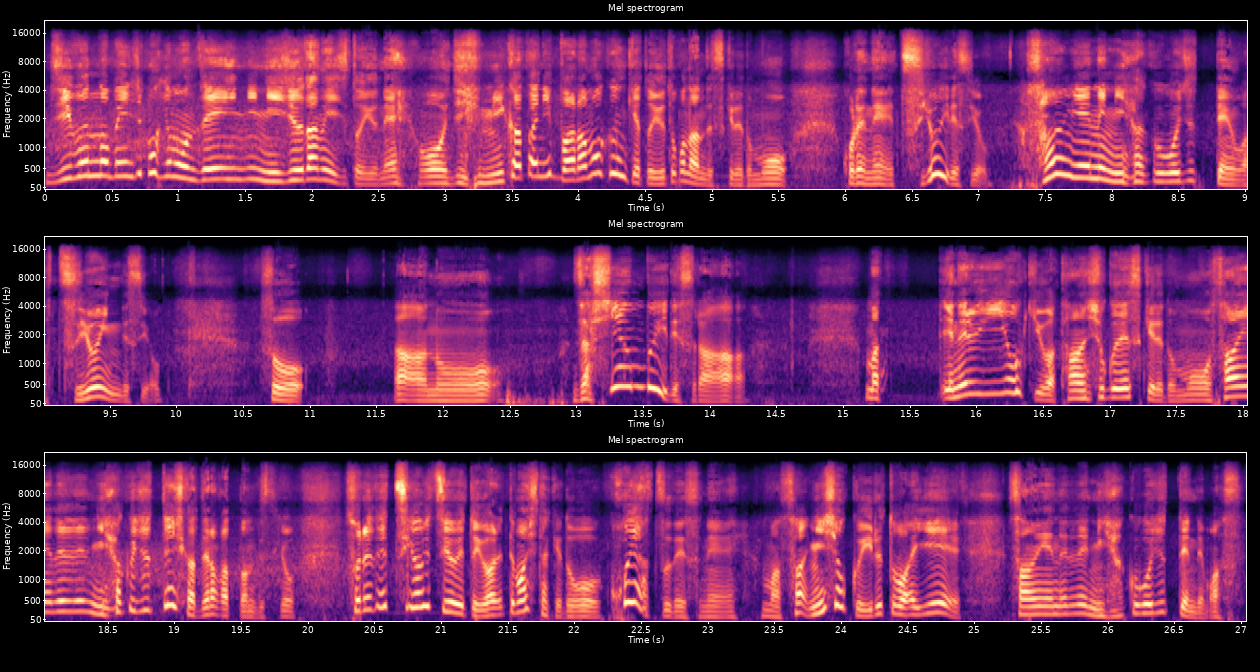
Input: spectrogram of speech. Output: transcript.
自分のベンチポケモン全員に20ダメージというね、味方にばらまくんけというとこなんですけれども、これね、強いですよ。3円で250点は強いんですよ。そう。あのー、ザシアン V ですら、まエネルギー要求は単色ですけれども、3円で210点しか出なかったんですよ。それで強い強いと言われてましたけど、こやつですね。まあ、2色いるとはいえ、3円で250点出ます。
